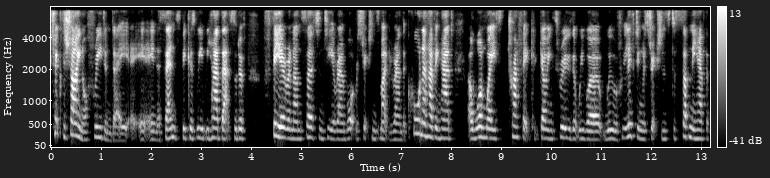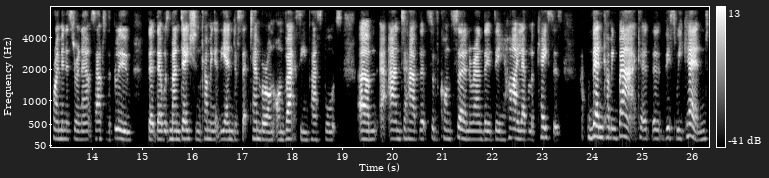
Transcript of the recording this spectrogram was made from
took the shine off Freedom Day in, in a sense because we, we had that sort of fear and uncertainty around what restrictions might be around the corner, having had a one-way traffic going through that we were we were lifting restrictions to suddenly have the Prime Minister announce out of the blue that there was mandation coming at the end of September on, on vaccine passports, um, and to have that sort of concern around the, the high level of cases. Then coming back the, this weekend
